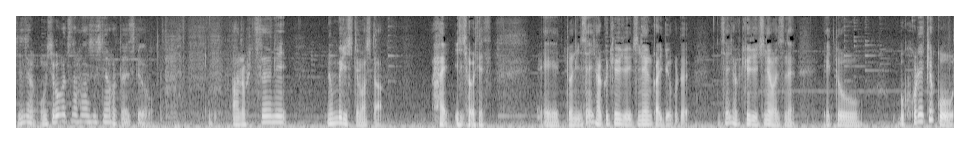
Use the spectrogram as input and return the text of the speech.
全然お正月の話してなかったですけど。あの普通にのんびりしてました。はい以上です。えー、っと2191年会ということで2191年はですねえっと僕これ結構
